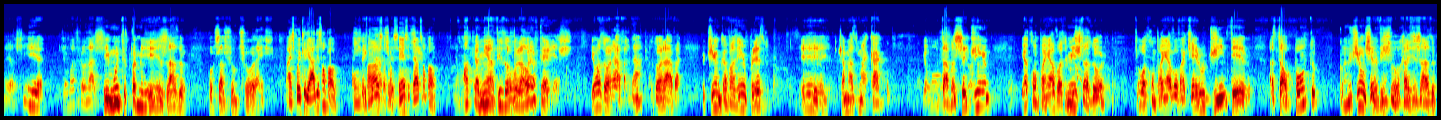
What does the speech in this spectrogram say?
E assim ia. De modo que eu nasci muito familiarizado com os assuntos rurais. Mas foi criado em São Paulo. A infância, São adolescência, criado em. São Paulo. De modo que a minha vida rural era férias. Eu adorava, né? Adorava. Eu tinha um cavalinho preso, eh, chamado Macaco. Eu montava cedinho e acompanhava o administrador. Eu acompanhava o vaqueiro o dia inteiro, a tal ponto, quando tinha um serviço localizado,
